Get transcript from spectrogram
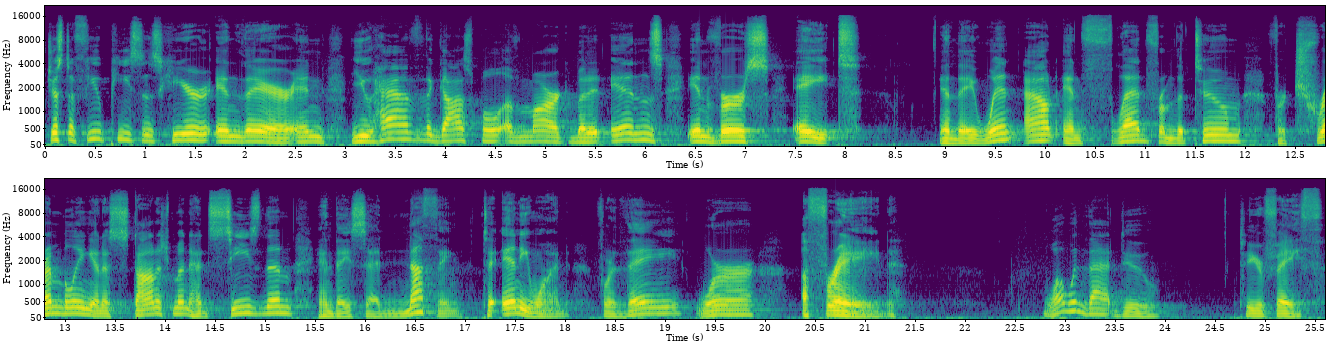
just a few pieces here and there. And you have the gospel of Mark, but it ends in verse 8. And they went out and fled from the tomb, for trembling and astonishment had seized them, and they said nothing to anyone, for they were afraid. What would that do to your faith?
